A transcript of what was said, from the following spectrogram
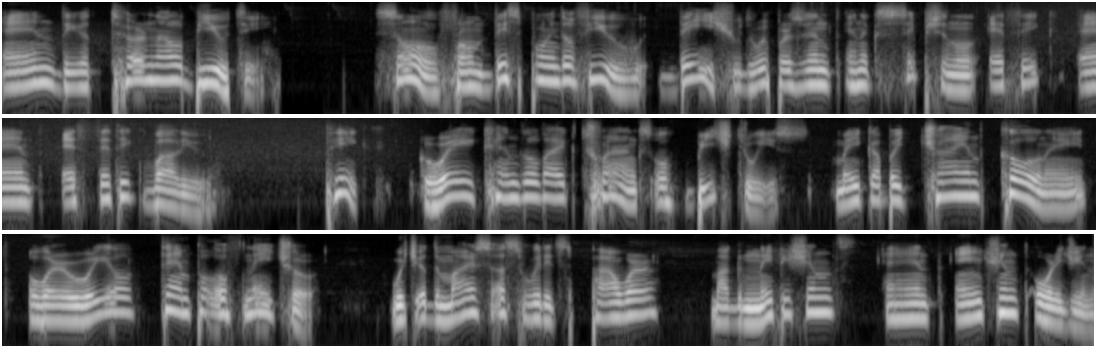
and the eternal beauty. So, from this point of view, they should represent an exceptional ethic and aesthetic value. Thick, grey candle-like trunks of beech trees make up a giant colonnade of a real temple of nature which admires us with its power, magnificence, and ancient origin.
